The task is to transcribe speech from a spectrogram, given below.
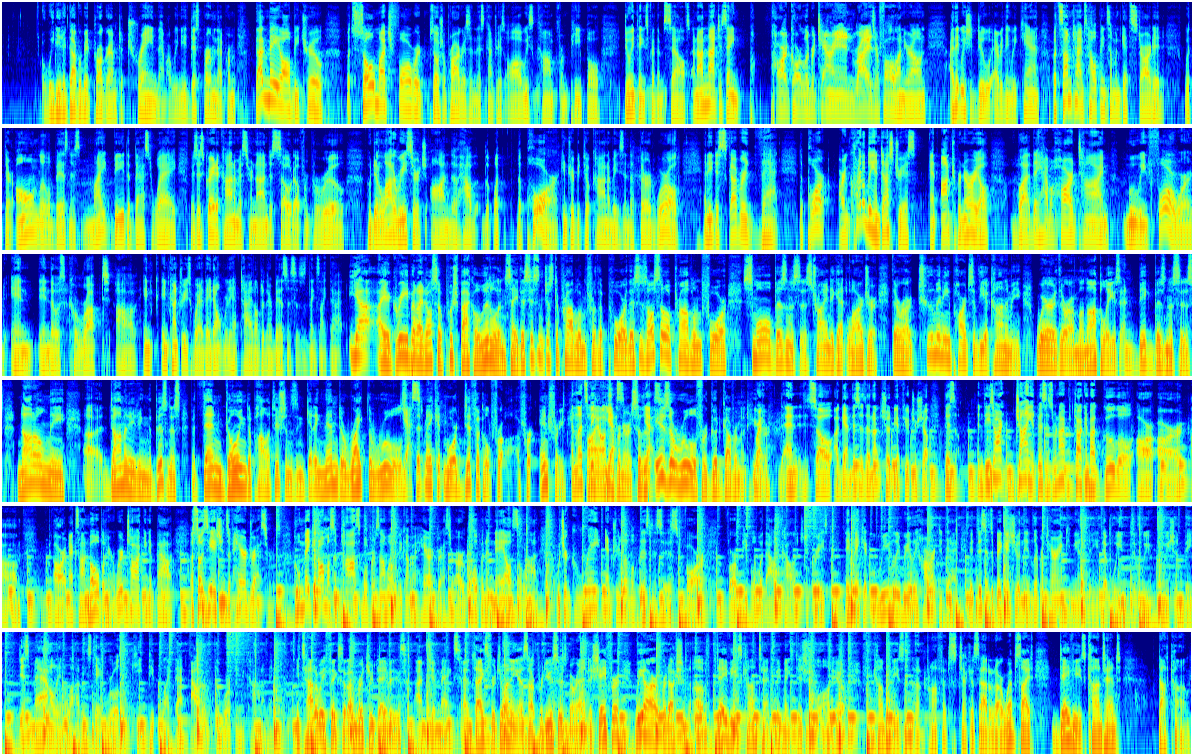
We need a government program to train them, or we need this program and that program. That may all be true, but so much forward social progress in this country has always come from people doing things for themselves. And I'm not just saying p- hardcore libertarian, rise or fall on your own. I think we should do everything we can, but sometimes helping someone get started with their own little business might be the best way. There's this great economist Hernando de Soto from Peru who did a lot of research on the, how the, what the poor contribute to economies in the third world, and he discovered that the poor are incredibly industrious and entrepreneurial, but they have a hard time moving forward in in those corrupt uh, in in countries where they don't really have title to their businesses and things like that. Yeah, I agree, but I'd also push back a little and say this isn't just a problem for the poor. This is also a problem for small businesses trying to get larger. There are too many parts of the economy where there are monopolies and big businesses not only uh, dominating the business, but then going to politicians and getting them to write the rules Yes. that make it more difficult for for entry And let's by be- yes, entrepreneurs. So there is yes. a rule for good government here. Right. And so again, this is a should be a future show. This and these aren't giant businesses. We're not talking about Google or or um, or ExxonMobil here. We're talking about associations of hairdressers who make it almost impossible for someone to become a hairdresser or open a nail salon, which are great entry level businesses for for people without college degrees. They make it really really hard today. It, this is a big issue in the libertarian community that we that we we should be dismantling a lot of these state rules that keep people like that out of the working economy. It's How Do We Fix It? I'm Richard Davies. I'm Jim Meigs. And thanks for joining us. Our producer is Miranda Schaefer. We are a production of Davies Content. We make digital audio for companies and nonprofits. Check us out at our website, daviescontent.com.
